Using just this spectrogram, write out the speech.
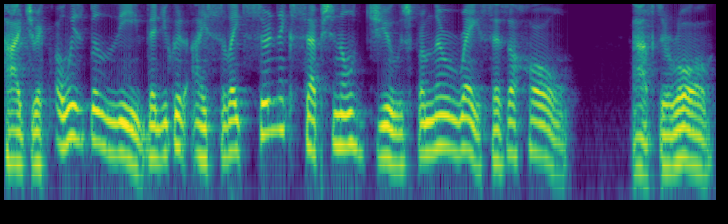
Heydrich always believed that you could isolate certain exceptional Jews from the race as a whole. After all,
